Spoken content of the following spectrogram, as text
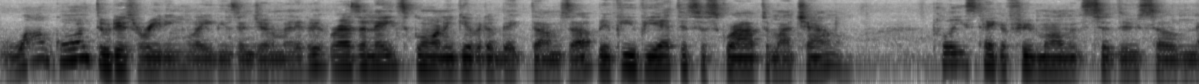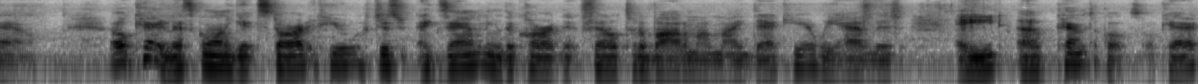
while going through this reading, ladies and gentlemen, if it resonates, go on and give it a big thumbs up. If you've yet to subscribe to my channel, please take a few moments to do so now. Okay, let's go on and get started here with just examining the card that fell to the bottom of my deck here. We have this Eight of Pentacles, okay?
